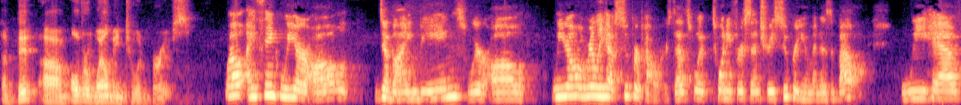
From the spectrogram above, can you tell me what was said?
a bit um, overwhelming to embrace. Well, I think we are all divine beings. We're all we all really have superpowers. That's what 21st century superhuman is about. We have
